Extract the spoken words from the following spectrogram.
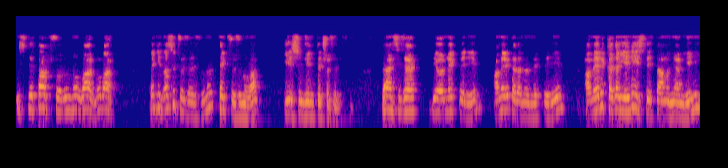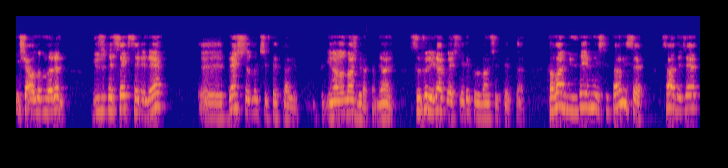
istihdam sorunu var mı? Var. Peki nasıl çözeriz bunu? Tek çözümü var. Girişimcilikle çözeriz. Ben size bir örnek vereyim. Amerika'dan örnek vereyim. Amerika'da yeni istihdamın yani yeni işe alımların yüzde seksenini 5 yıllık şirketler yapıyor. İnanılmaz bir rakam. Yani 0 ile 5 7 kurulan şirketler. Kalan yüzde yirmi istihdam ise sadece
